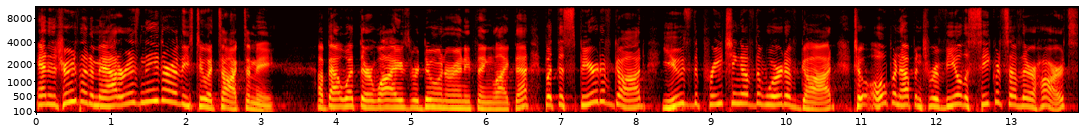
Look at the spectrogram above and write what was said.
And the truth of the matter is, neither of these two had talked to me about what their wives were doing or anything like that. But the Spirit of God used the preaching of the Word of God to open up and to reveal the secrets of their hearts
